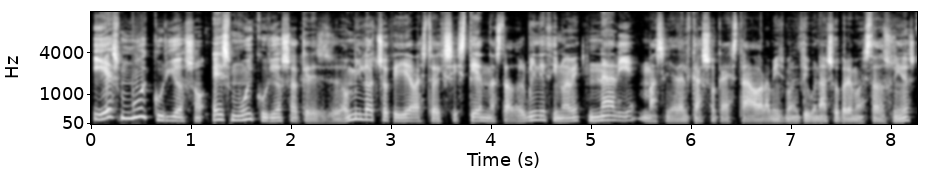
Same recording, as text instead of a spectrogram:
Y es muy curioso, es muy curioso que desde 2008 que lleva esto existiendo hasta 2019, nadie, más allá del caso que está ahora mismo en el Tribunal Supremo de Estados Unidos,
